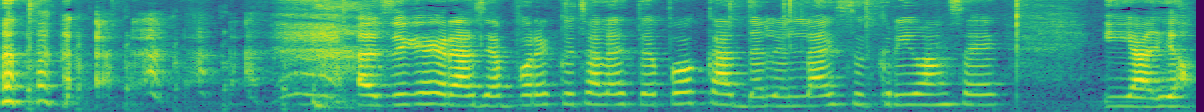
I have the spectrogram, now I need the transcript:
Así que gracias por escuchar este podcast. Denle like, suscríbanse y adiós.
